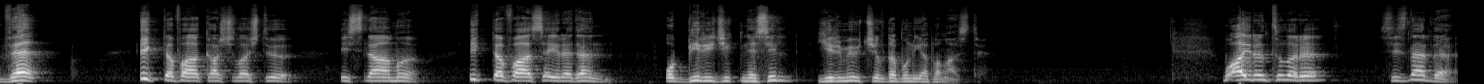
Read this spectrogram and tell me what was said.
ve ilk defa karşılaştığı İslam'ı ilk defa seyreden o biricik nesil 23 yılda bunu yapamazdı. Bu ayrıntıları sizler de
